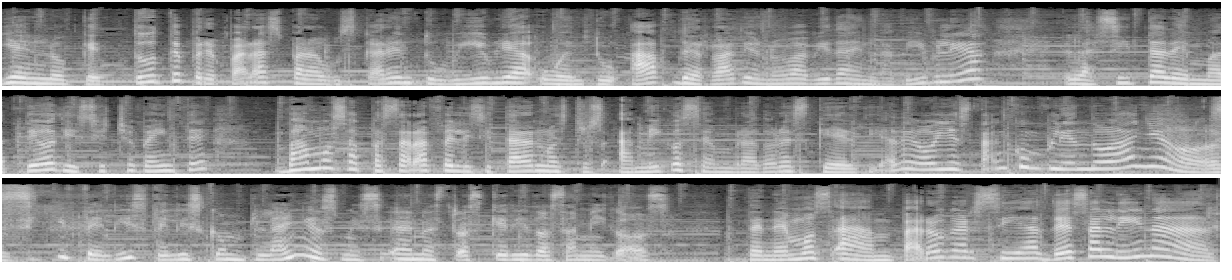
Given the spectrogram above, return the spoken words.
Y en lo que tú te preparas para buscar en tu Biblia o en tu app de Radio Nueva Vida en la Biblia, la cita de Mateo 1820, vamos a pasar a felicitar a nuestros amigos sembradores que el día de hoy están cumpliendo años. Sí, feliz, feliz cumpleaños, mis, eh, nuestros queridos amigos. Tenemos a Amparo García de Salinas,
